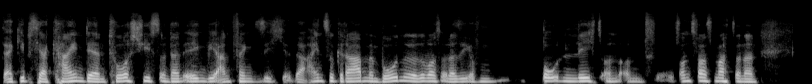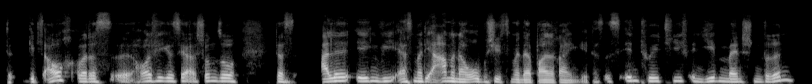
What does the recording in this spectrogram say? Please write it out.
da gibt's ja keinen, der ein Tor schießt und dann irgendwie anfängt, sich da einzugraben im Boden oder sowas oder sich auf den Boden legt und, und sonst was macht, sondern gibt's auch. Aber das äh, häufig ist ja schon so, dass alle irgendwie erstmal die Arme nach oben schießen, wenn der Ball reingeht. Das ist intuitiv in jedem Menschen drin.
